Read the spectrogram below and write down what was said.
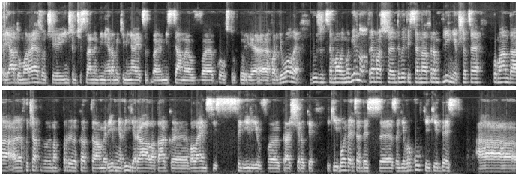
Ріаду Марезу чи іншим численним вінгерам, які міняються е, місцями в, е, в структурі е, Гвардіоли. Дуже це мало ймовірно. Треба ж дивитися на трамплін. Якщо це команда, е, хоча б, наприклад, там рівня Вільяреала, так е, Валенсії, Севільї в е, кращі роки, які борються десь е, за Єврокубки, які десь. А,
